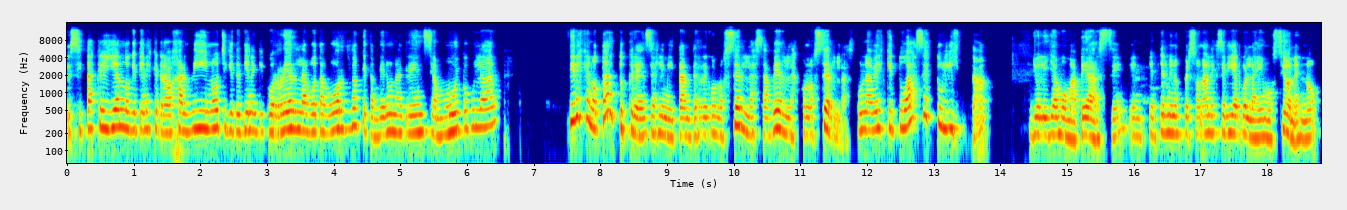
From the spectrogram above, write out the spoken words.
si estás creyendo que tienes que trabajar día y noche, que te tiene que correr la gota gorda, que también es una creencia muy popular, tienes que anotar tus creencias limitantes, reconocerlas, saberlas, conocerlas. Una vez que tú haces tu lista, yo le llamo mapearse, en, términos personales sería con las emociones, ¿no?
